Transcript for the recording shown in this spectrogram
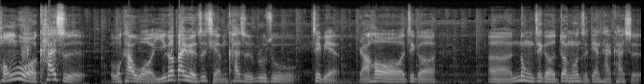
从我开始，我看我一个半月之前开始入驻这边，然后这个，呃，弄这个段公子电台开始，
